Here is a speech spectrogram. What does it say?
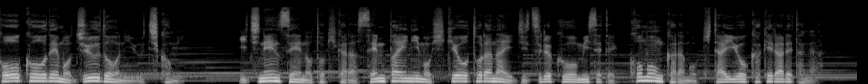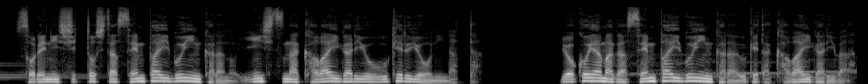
高校でも柔道に打ち込み1年生の時から先輩にも引けを取らない実力を見せて顧問からも期待をかけられたがそれに嫉妬した先輩部員からの陰湿な可愛がりを受けるようになった。横山が先輩部員から受けた可愛がりは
